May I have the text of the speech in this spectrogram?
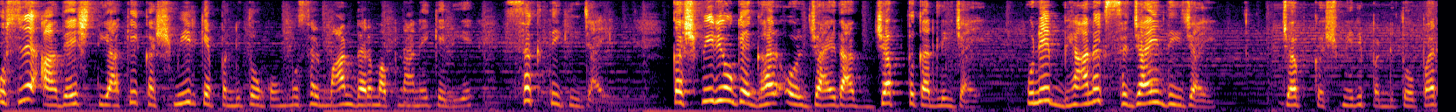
उसने आदेश दिया कि कश्मीर के पंडितों को मुसलमान धर्म अपनाने के लिए सख्ती की जाए। कश्मीरियों के घर और जायदाद जब्त कर ली जाए। उन्हें भयानक सजाएँ दी जाए। जब कश्मीरी पंडितों पर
